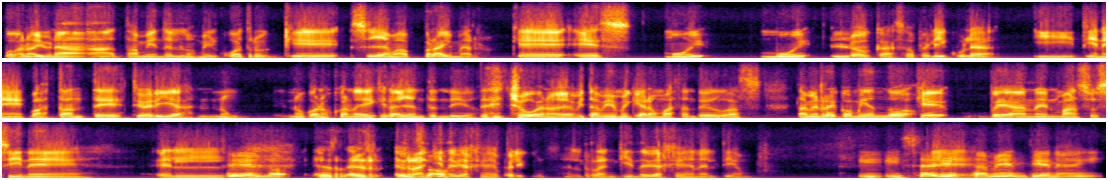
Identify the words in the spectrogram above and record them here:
Bueno, hay una también del 2004 que se llama Primer, que es muy, muy loca esa película y tiene bastantes teorías. No, no conozco a nadie que la haya entendido. De hecho, bueno, a mí también me quedaron bastante dudas. También recomiendo que vean en Manso Cine el, Sí, el- el, el- el el ranking top. de viajes de películas, el ranking de viajes en el tiempo. y, series Eh, también tiene ahí.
